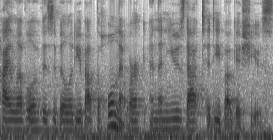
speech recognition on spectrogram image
high level of visibility about the whole network and then use that to debug issues.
